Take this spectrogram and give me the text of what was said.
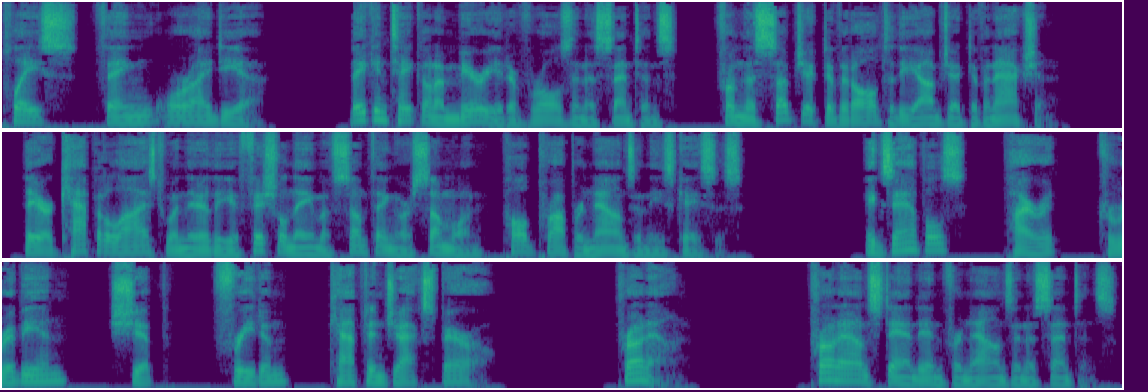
place, thing, or idea. They can take on a myriad of roles in a sentence, from the subject of it all to the object of an action. They are capitalized when they're the official name of something or someone, called proper nouns in these cases. Examples Pirate, Caribbean, Ship, Freedom, Captain Jack Sparrow. Pronoun. Pronouns stand in for nouns in a sentence.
